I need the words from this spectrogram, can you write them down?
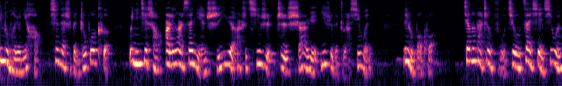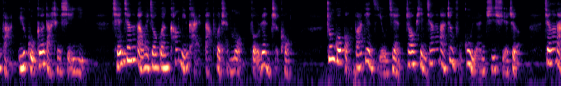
听众朋友，你好，现在是本周播客，为您介绍二零二三年十一月二十七日至十二月一日的主要新闻。内容，包括：加拿大政府就在线新闻法与谷歌达成协议；前加拿大外交官康明凯打破沉默，否认指控；中国广发电子邮件招聘加拿大政府雇员及学者，加拿大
